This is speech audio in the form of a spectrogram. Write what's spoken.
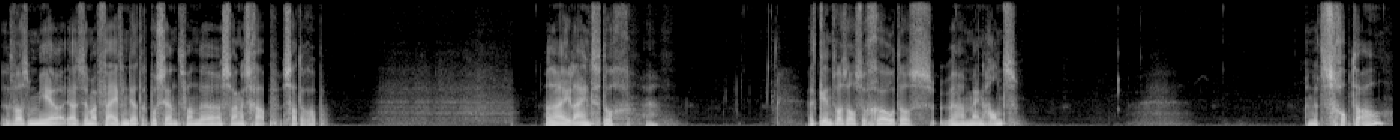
het was meer, ja, zeg maar 35% van de zwangerschap zat erop. Dat een heel eind, toch? Ja. Het kind was al zo groot als ja, mijn hand. En het schopte al.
